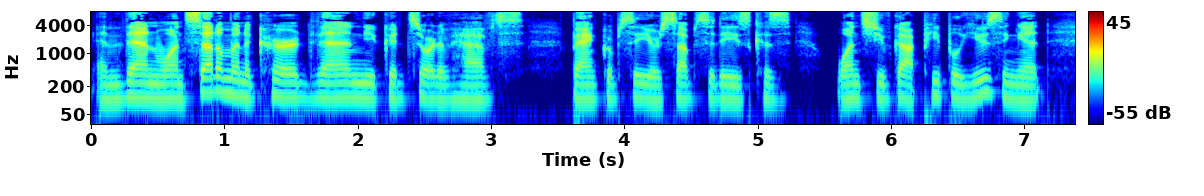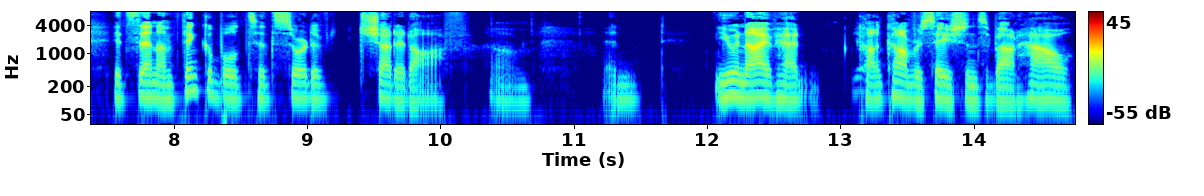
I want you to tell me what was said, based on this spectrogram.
And then once settlement occurred, then you could sort of have bankruptcy or subsidies because once you've got people using it, it's then unthinkable to sort of shut it off. Um, and you and I have had con- conversations about how,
